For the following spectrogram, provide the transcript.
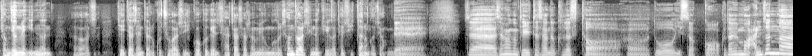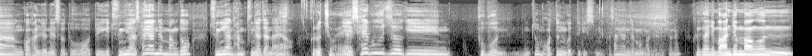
경쟁력 있는 어, 데이터 센터를 구축할 수 있고 그게 4차 산업혁명을 선도할 수 있는 기회가 될 수 있다는 거죠. 네. 자, 새만금 데이터 산업 클러스터도 있었고, 그다음에 뭐 안전망과 관련해서도 또 이게 중요한 사회 안전망도 중요한 한 분야잖아요. 그렇죠. 이 세부적인 부분 좀 어떤 것들이 있습니까? 사회 안전망 관련해서는? 그러니까 이제 뭐 안전망은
